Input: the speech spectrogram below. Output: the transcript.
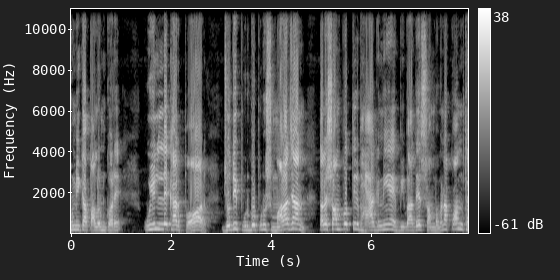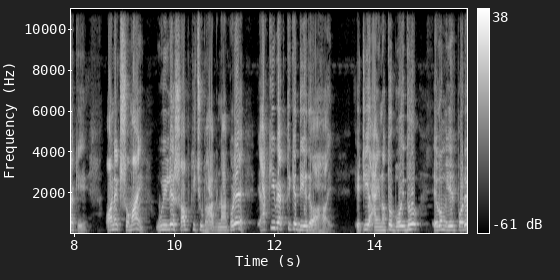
ভূমিকা পালন করে। উইল লেখার পর যদি পূর্বপুরুষ মারা যান, তাহলে সম্পত্তির ভাগ নিয়ে বিবাদের সম্ভাবনা কম থাকে। অনেক সময় উইলে সব কিছু ভাগ না করে একই ব্যক্তিকে দিয়ে দেওয়া হয়। এটি আইনত বৈধ এবং এরপরে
